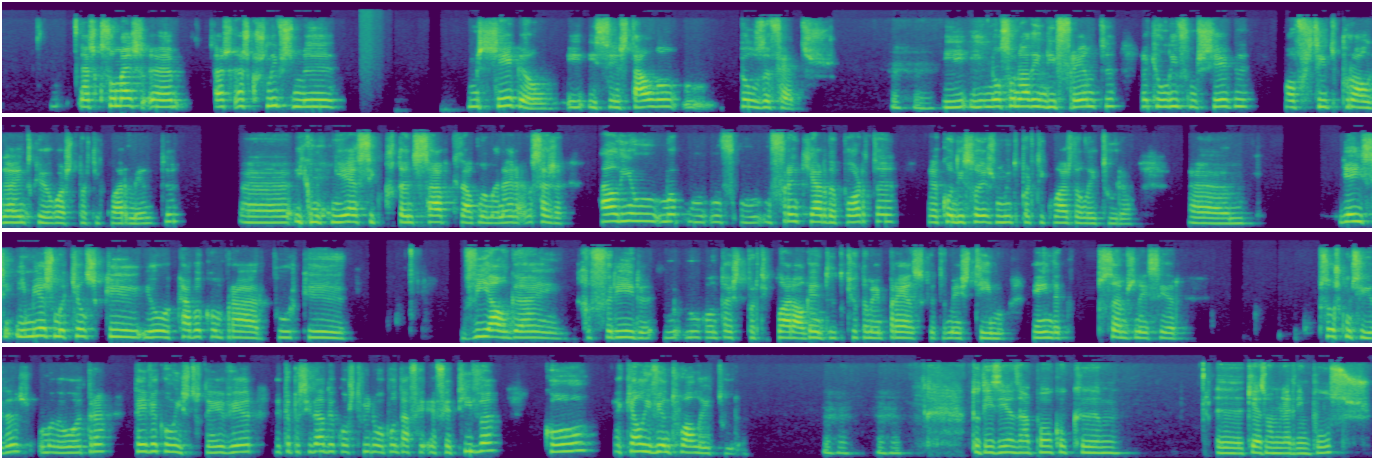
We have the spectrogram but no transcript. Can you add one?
acho que sou mais. Uh, acho, acho que os livros me, me chegam e, e se instalam pelos afetos. Uhum. E, e, não sou nada indiferente a que um livro me chegue oferecido por alguém de quem eu gosto particularmente uh, e que me conhece e que, portanto, sabe que de alguma maneira, ou seja, há ali um, um, um franquear da porta a condições muito particulares da leitura. Um, e é isso, e mesmo aqueles que eu acabo a comprar porque vi alguém referir, num contexto particular, alguém que eu também prezo, que eu também estimo, ainda que possamos nem ser pessoas conhecidas, uma da outra, tem a ver com isto, tem a ver a capacidade de eu construir uma ponta afetiva com aquela eventual leitura. Uhum, uhum. Tu dizias há pouco que, uh, que és uma mulher de impulsos,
